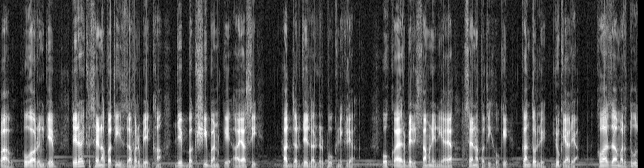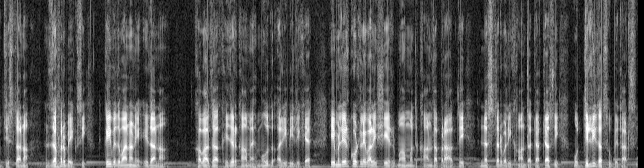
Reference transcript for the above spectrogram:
ਭਾਵ, ਉਹ ਔਰੰਗਜ਼ੇਬ ਤੇਰਾ ਇੱਕ ਸੈਨਾਪਤੀ ਜ਼ਫਰ ਬੇਗ ਖਾਂ ਜੇ ਬਖਸ਼ੀ ਬਣ ਕੇ ਆਇਆ ਸੀ। ਹੱਦ ਦਰਜੇ ਦਾ ਡਰਪੋਕ ਨਿਕਲਿਆ। ਉਹ ਕਾਇਰ ਮੇਰੇ ਸਾਹਮਣੇ ਨਹੀਂ ਆਇਆ, ਸੈਨਾਪਤੀ ਹੋ ਕੇ ਕੰਧੋਲੇ ਲੁਕਿਆ ਰਿਹਾ। ਖਵਾਜਾ ਮਰਦੂਦ ਜਿਸ ਦਾ ਨਾਂ ਜ਼ਫਰ ਬੇਗ ਸੀ, ਕਈ ਵਿਦਵਾਨਾਂ ਨੇ ਇਹਦਾ ਨਾਂ ਖਵਾਜਾ ਖਿਜਰ ਖਾਂ ਮਹਿਮੂਦ ਅਲੀ ਵੀ ਲਿਖਿਆ ਇਹ ਮਲੇਰਕੋਟਲੇ ਵਾਲੇ ਸ਼ੇਰ ਮੁਹੰਮਦ ਖਾਨ ਦਾ ਭਰਾ ਤੇ ਨਸਤਰ ਵਲੀ ਖਾਨ ਦਾ ਚਾਚਾ ਸੀ, ਉਹ ਦਿੱਲੀ ਦਾ ਸੂਬੇਦਾਰ ਸੀ।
